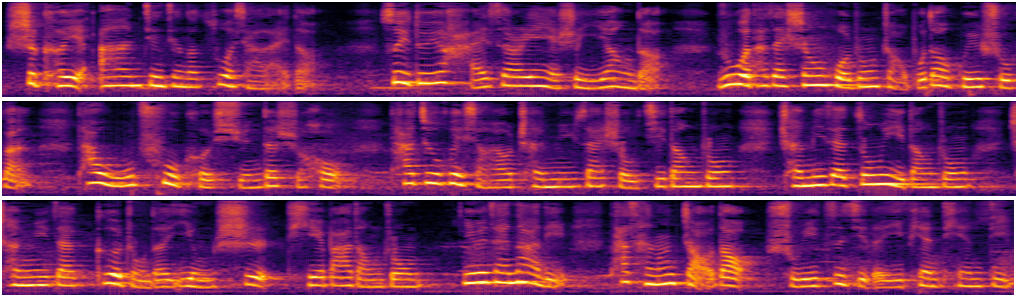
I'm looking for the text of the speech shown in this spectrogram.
是可以安安静静的坐下来的。所以对于孩子而言也是一样的。如果他在生活中找不到归属感，他无处可寻的时候，他就会想要沉迷在手机当中，沉迷在综艺当中，沉迷在各种的影视贴吧当中，因为在那里他才能找到属于自己的一片天地。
